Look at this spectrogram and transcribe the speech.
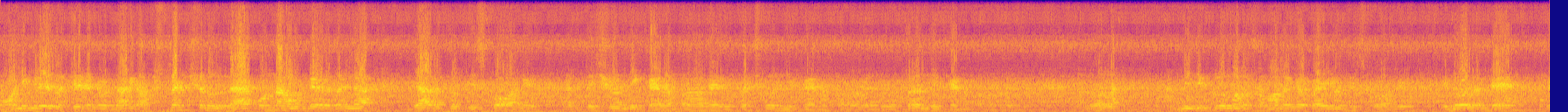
మార్నింగ్ రేస్ వచ్చేటటువంటి దానికి అబ్స్ట్రక్షన్ లేకుండా ఉండే విధంగా జాగ్రత్తలు తీసుకోవాలి. అది దక్షిణం దిక్కైనా పర్వాలేదు పశ్చిమం దిక్కైనా పర్వాలేదు ఉత్తరం దిక్కైనా పర్వాలేదు. అందువల్ల అన్ని దిక్కులు మనం సమానంగా పరిగణం తీసుకోవాలి. ఎందువల్లంటే ఒక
